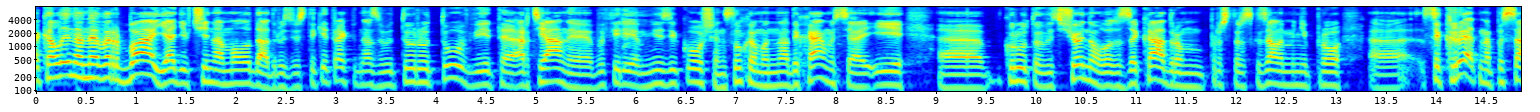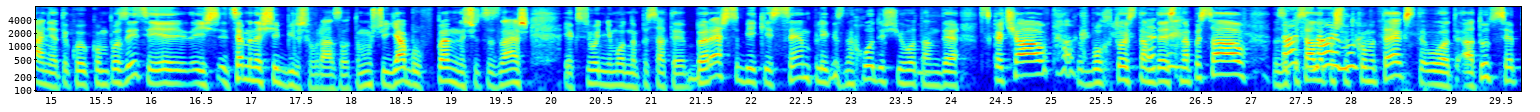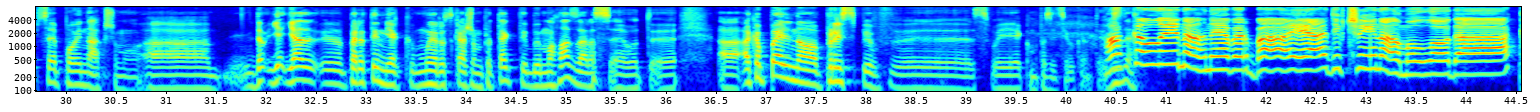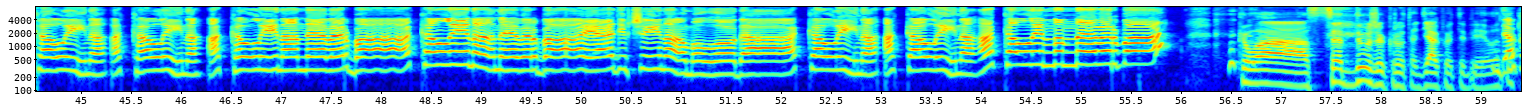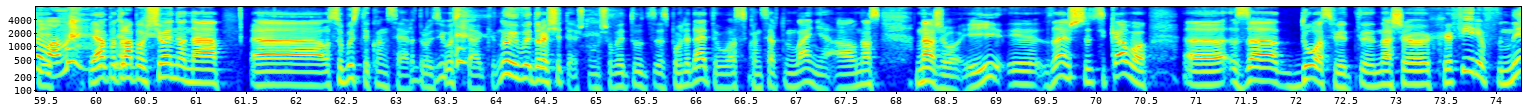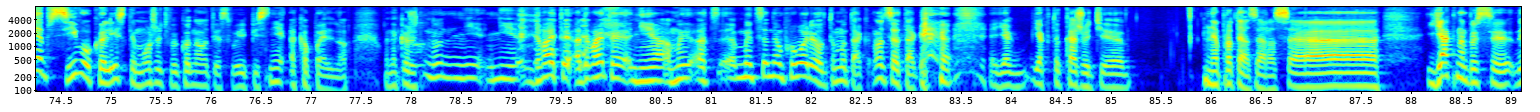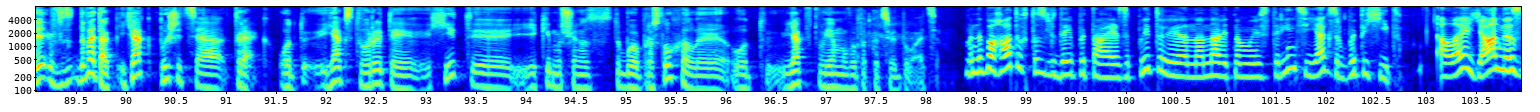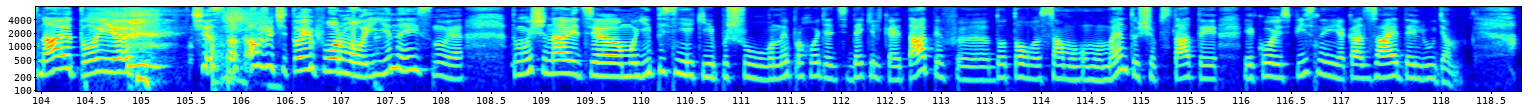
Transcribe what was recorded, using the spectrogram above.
калина не верба, я дівчина молода, друзі. Ось такий трек під назвою Туруту від Артіани в ефірі Music Ocean. Слухаємо, надихаємося і е, круто. Щойно за кадром просто розказали мені про е, секрет написання такої композиції, і, і це мене ще більше вразило, тому що я був впевнений, що це знаєш, як сьогодні модно писати: береш собі якийсь семплік, знаходиш його там, де скачав, бо хтось там десь написав, записали по швидкому текст. От, а тут все, все по-інакшому. А, я, я е, перед тим, як ми розкажемо про текст, ти би могла зараз е, от, е, а, акапельно приспів своєї композиції виконати. А калина не верба, я дівчина молода. Калина, а калина, а калина не верба, а калина не верба, я дівчина молода. Калина, а калина, а калина не верба. Клас, це дуже круто. Дякую тобі. От Дякую такий. вам. Я потрапив щойно на е, особистий концерт, друзі. Ось так. Ну і ви, до речі, теж, тому що ви тут споглядаєте, у вас концерт онлайні, а у нас наживо. І е, знаєш, що цікаво, е, за досвід наших ефірів, не всі вокалісти можуть виконувати свої пісні акапельно. Вони кажуть: ну ні, ні, давайте, а давайте ні, а ми, а це- ми це не обговорювали, тому так. Ну, це так. Як, як то кажуть. Не про те зараз. Е, Як написи... Давай так, як пишеться трек? От як створити хіт, е, який ми щойно з тобою прослухали? От як в твоєму випадку це відбувається? Мене багато хто з людей питає, запитує на навіть на моїй сторінці, як зробити хіт. Але я не знаю тої, чесно кажучи, тої формули, її не існує. Тому що навіть е, мої пісні, які я пишу, вони проходять декілька етапів е, до того самого моменту, щоб стати якоюсь піснею, яка зайде людям.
